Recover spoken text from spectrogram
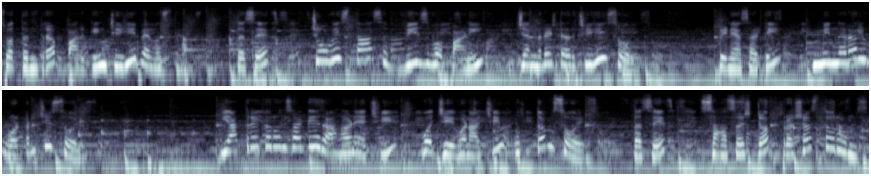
स्वतंत्र पार्किंगचीही व्यवस्था. तसेच चोवीस तास वीज व पाणी जनरेटरचीही सोय. पिण्यासाठी मिनरल वॉटरची सोय. यात्रेकरूंसाठी राहण्याची व जेवणाची उत्तम सोय. तसेच सहासष्ट प्रशस्त रूम्स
